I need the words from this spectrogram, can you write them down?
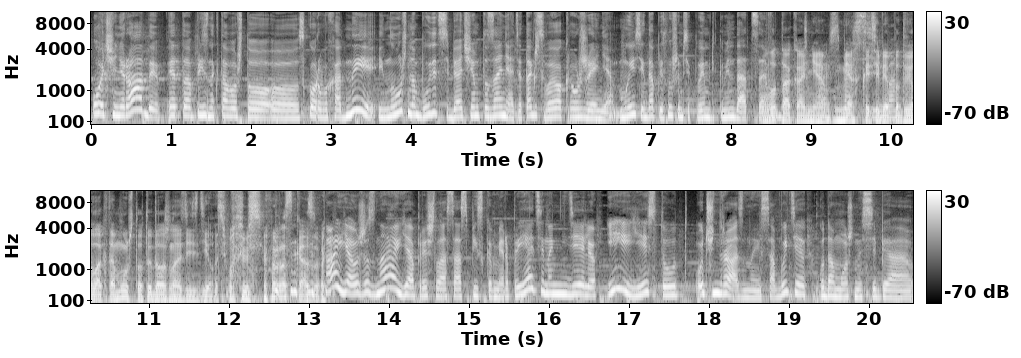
очень рады. Это признак того, что э, скоро выходные, и нужно будет себя чем-то занять, а также свое окружение. Мы всегда прислушаемся к твоим рекомендациям. Вот так Аня Ой, мягко тебя подвела к тому, что ты должна здесь делать. Вот и все, рассказывай. А я уже знаю, я пришла со списком мероприятий на неделю, и есть тут очень разные события, куда можно себя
